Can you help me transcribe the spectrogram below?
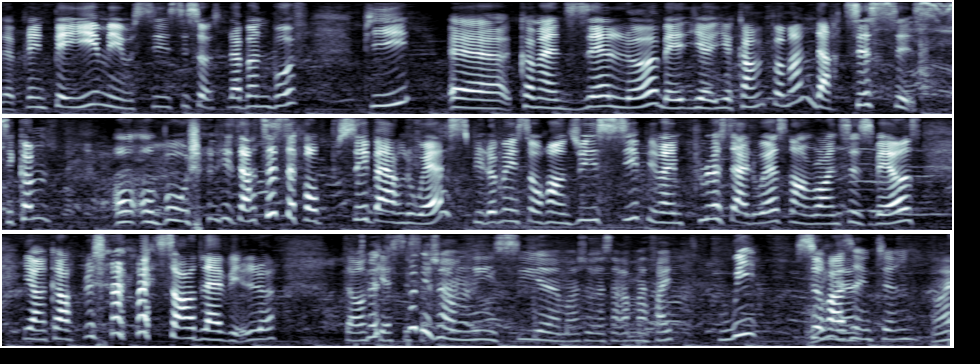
de plein de pays, mais aussi, c'est ça, la bonne bouffe. Puis, euh, comme elle disait là, ben, il y, a- quand même pas mal d'artistes. C'est- comme on, bouge. Les artistes se font pousser vers l'ouest, puis là, ben, ils sont rendus ici, puis même plus à l'ouest, dans Roncesvalles. Il y a encore plus l'ouest hors de la ville. Donc, euh, c'est pas ça. déjà emmené ici euh, manger au restaurant de ma fête? Oui, sur Oui, hein? Ossington. Oui,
